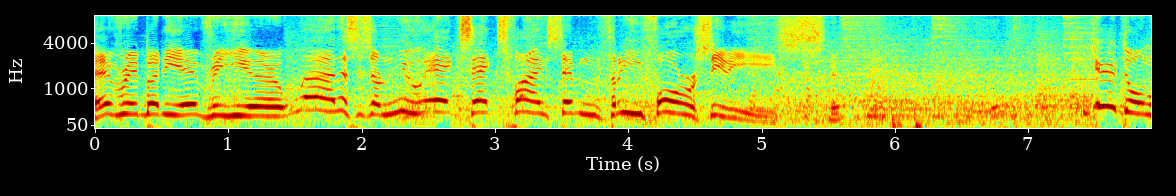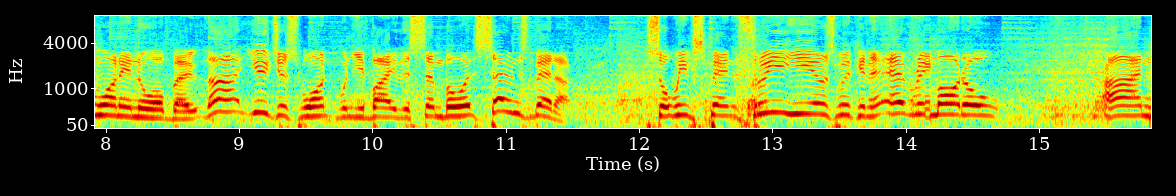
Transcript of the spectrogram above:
Everybody every year, well, this is our new XX5734 series. You don't want to know about that. You just want when you buy the cymbal, it sounds better. So we've spent three years looking at every model and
